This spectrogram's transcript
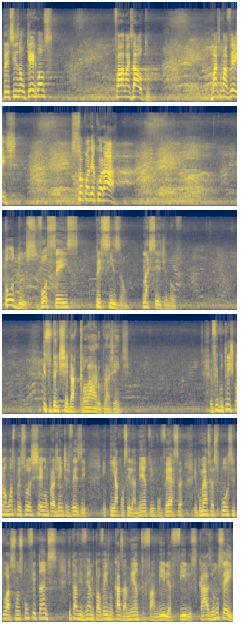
precisam o que, irmãos? Nascer. Fala mais alto. Nascer. Mais uma vez. Nascer. Só para decorar. Todos vocês precisam nascer de novo. Isso tem que chegar claro para a gente. Eu fico triste quando algumas pessoas chegam para a gente, às vezes, em, aconselhamento, em conversa, e começam a expor situações conflitantes que está vivendo, talvez no casamento, família, filhos, casa, eu não sei,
